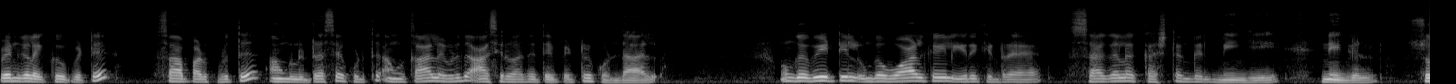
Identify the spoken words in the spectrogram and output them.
பெண்களை கூப்பிட்டு சாப்பாடு கொடுத்து அவங்களுக்கு ட்ரெஸ்ஸை கொடுத்து அவங்க காலை விழுது ஆசீர்வாதத்தை பெற்று கொண்டால் உங்கள் வீட்டில் உங்கள் வாழ்க்கையில் இருக்கின்ற சகல கஷ்டங்கள் நீங்கி நீங்கள் سُہ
